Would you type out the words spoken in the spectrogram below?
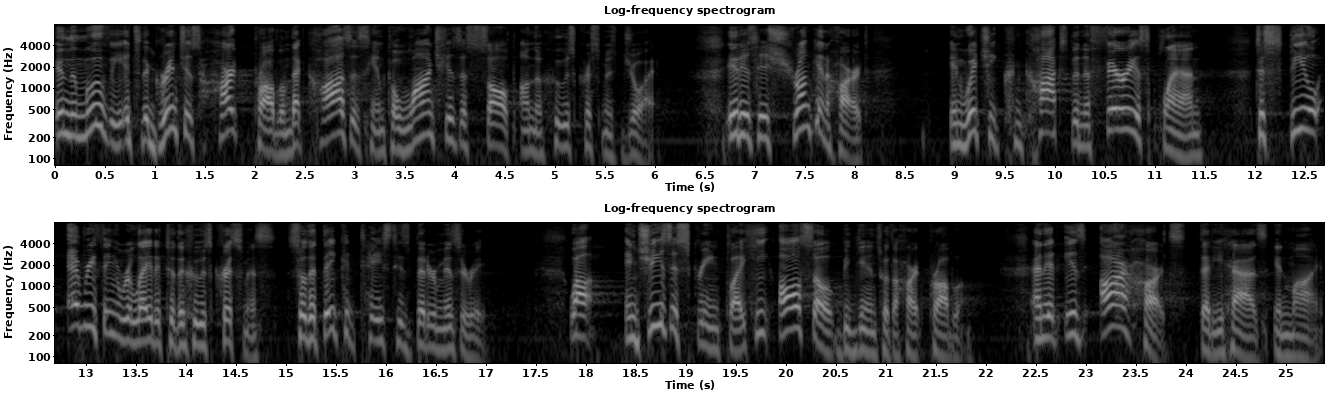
In the movie, it's the Grinch's heart problem that causes him to launch his assault on the Who's Christmas Joy. It is his shrunken heart in which he concocts the nefarious plan to steal everything related to the Who's Christmas so that they could taste his bitter misery. Well, in Jesus' screenplay, he also begins with a heart problem. And it is our hearts that he has in mind.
